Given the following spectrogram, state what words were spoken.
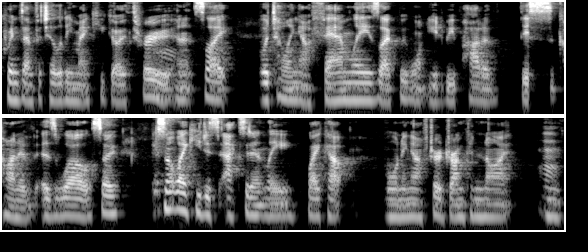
queensland fertility make you go through Mm. and it's like we're telling our families like we want you to be part of this kind of as well so it's not like you just accidentally wake up morning after a drunken night and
